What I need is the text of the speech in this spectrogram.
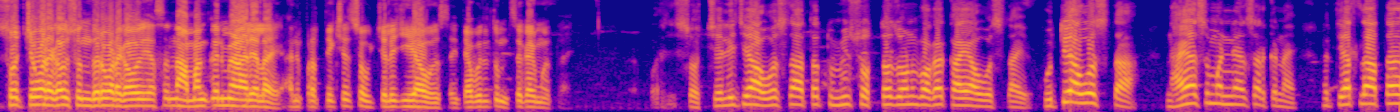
स्वच्छ वडगाव सुंदर वडगाव हे असं नामांकन मिळालेलं आहे. आणि प्रत्यक्षात शौचालयाची ही अवस्था आहे. त्याबद्दल तुमचं काय मत आहे? शौचालयाची अवस्था आता तुम्ही स्वतः जाऊन बघा काय अवस्था आहे. होती अवस्था नाही असं म्हणण्यासारखं नाही. त्यातलं आता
